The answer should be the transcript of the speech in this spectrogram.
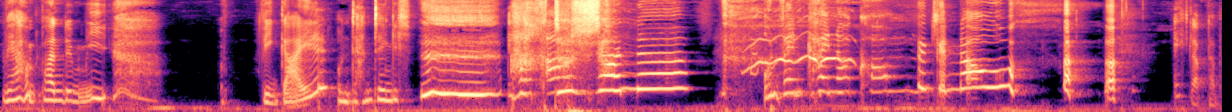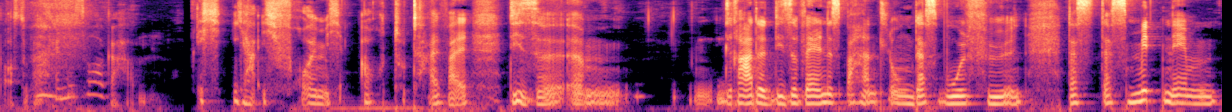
wir haben Pandemie. Wie geil. Und dann denke ich, ach du Schande. Und wenn keiner kommt? Genau. Ich glaube, da brauchst du gar keine Sorge haben. Ich, ja, ich freue mich auch total, weil diese, ähm, gerade diese Wellnessbehandlung, das Wohlfühlen, das, das Mitnehmen.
